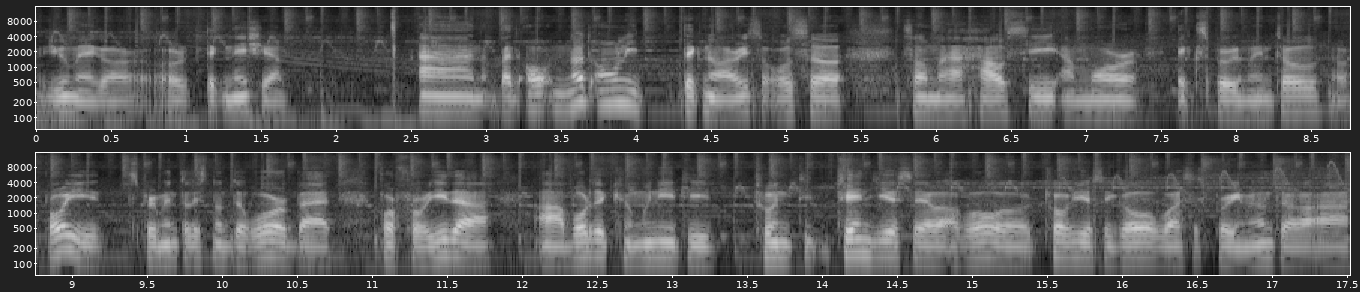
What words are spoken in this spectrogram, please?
Umek or, or Technasia. And but not only techno artists also some uh, housey and more experimental probably experimental is not the word but for Florida uh, border community 20, 10 years ago, or 12 years ago, was experimental. Uh,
